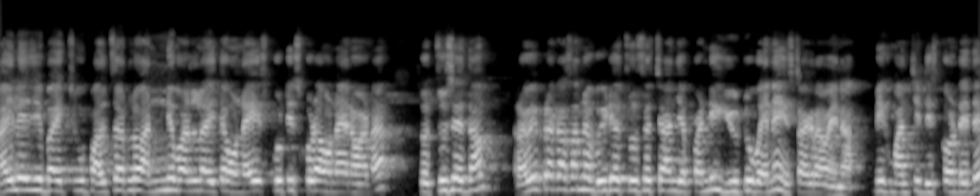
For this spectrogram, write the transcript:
మైలేజీ బైక్స్ పల్సర్లు అన్ని వాళ్ళు అయితే ఉన్నాయి. స్కూటీస్ కూడా ఉన్నాయి అనమాట సో చూసేద్దాం. రవి ప్రకాశ్ అన్న వీడియో చూసొచ్చా అని చెప్పండి. యూట్యూబ్ అయినా ఇన్స్టాగ్రామ్ అయినా. మీకు మంచి డిస్కౌంట్ అయితే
